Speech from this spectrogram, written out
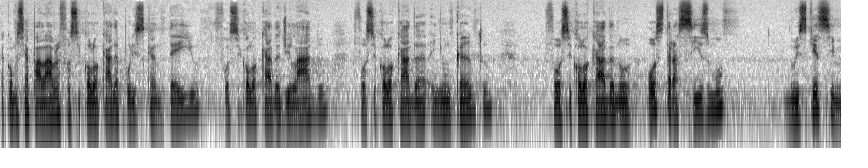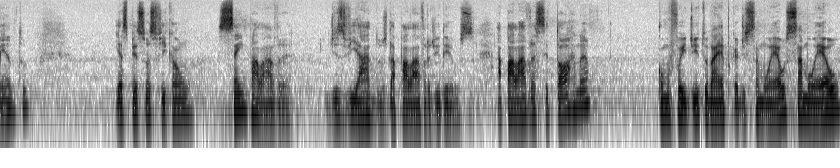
é como se a palavra fosse colocada por escanteio, fosse colocada de lado, fosse colocada em um canto, fosse colocada no ostracismo, no esquecimento, e as pessoas ficam sem palavra, desviados da palavra de Deus. A palavra se torna, como foi dito na época de Samuel, Samuel,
